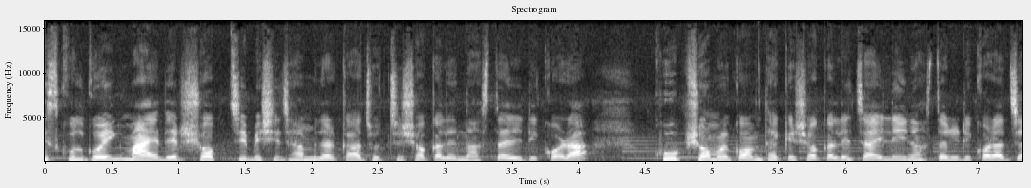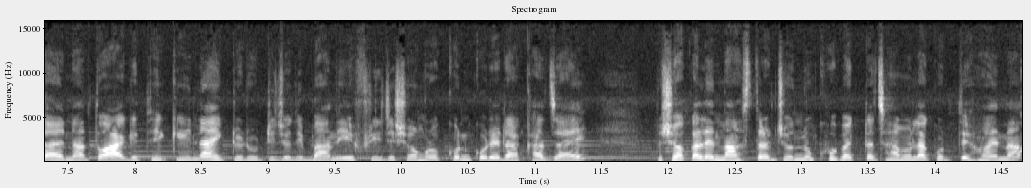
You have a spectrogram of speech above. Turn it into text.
স্কুল গোয়িং মায়েদের সবচেয়ে বেশি ঝামেলার কাজ হচ্ছে সকালে নাস্তা রেডি করা। খুব সময় কম থাকে সকালে, চাইলেই নাস্তা রেডি করা যায় না। তো আগে থেকেই না একটু রুটি যদি বানিয়ে ফ্রিজে সংরক্ষণ করে রাখা যায়, তো সকালে নাস্তার জন্য খুব একটা ঝামেলা করতে হয় না।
